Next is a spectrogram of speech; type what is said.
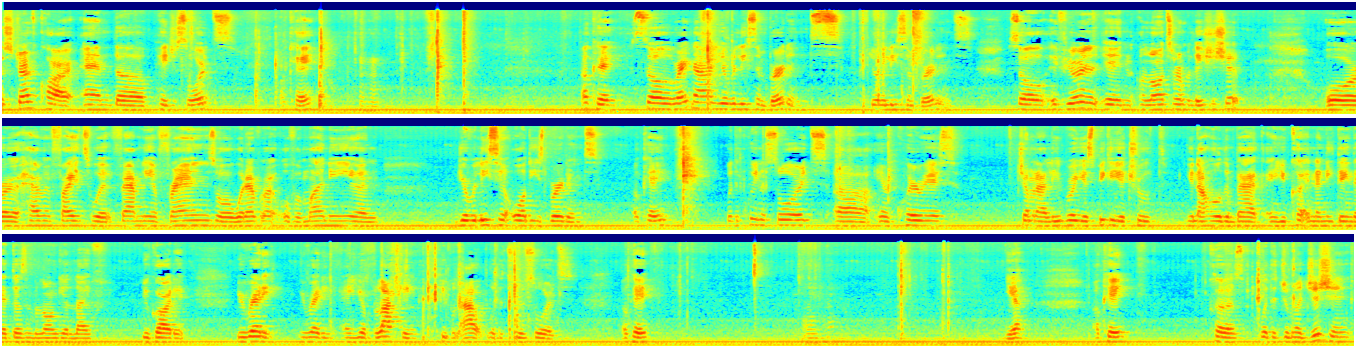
The Strength card and the Page of Swords, okay. Mm-hmm. Okay, so right now you're releasing burdens. You're releasing burdens. So if you're in a long-term relationship or having fights with family and friends or whatever over money and you're releasing all these burdens, okay? With the Queen of Swords, uh, Aquarius, Gemini, Libra, you're speaking your truth. You're not holding back and you're cutting anything that doesn't belong in your life. You guard it. You're ready. You're ready. And you're blocking people out with the Two of Swords. Okay? Mm-hmm. Yeah. Okay? Because with the Magician,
